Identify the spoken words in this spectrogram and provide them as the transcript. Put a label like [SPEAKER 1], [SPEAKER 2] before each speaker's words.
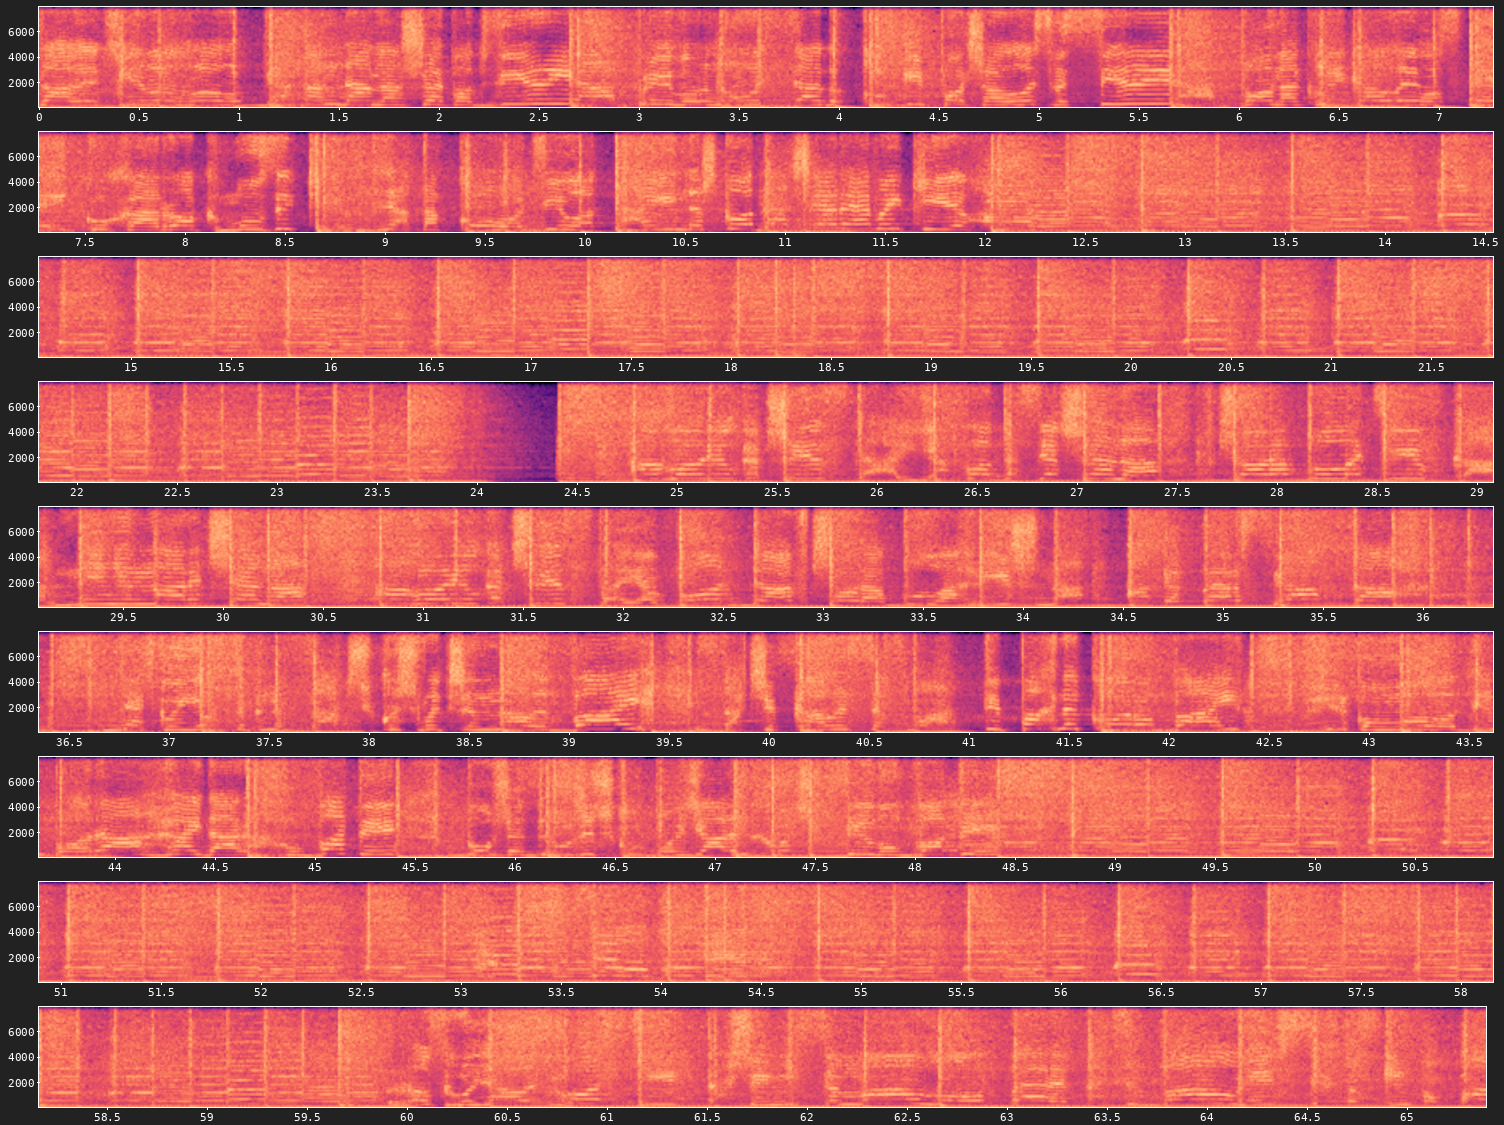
[SPEAKER 1] Залетіли голуб'ята на наше подвір'я, привернулися до кубки, почалось весілля, понакликали гостей, кухарок, музиків. Для такого діла, та й не шкода черевиків. Швидше наливай. Зачекалися свати, пахне коровай. Гірко молодим пора, гайда рахувати, бо вже дружечку боярин хоче цілувати. Розгулялись гості, так ще місця мало, перетанцювали всі, хто з ким попало.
